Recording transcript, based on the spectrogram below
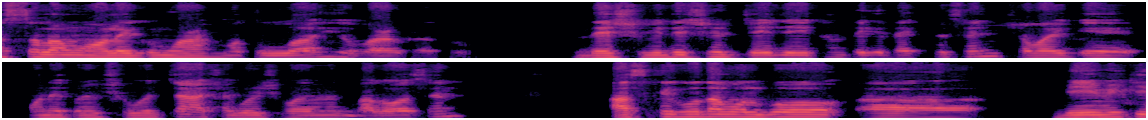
আসসালামু আলাইকুম রহমতুল্লাহ বারাকাত দেশ বিদেশের যে যে এখান থেকে দেখতেছেন, সবাইকে অনেক অনেক শুভেচ্ছা। আশা করি সবাই অনেক ভালো আছেন। আজকে কথা বলব বিএমইটি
